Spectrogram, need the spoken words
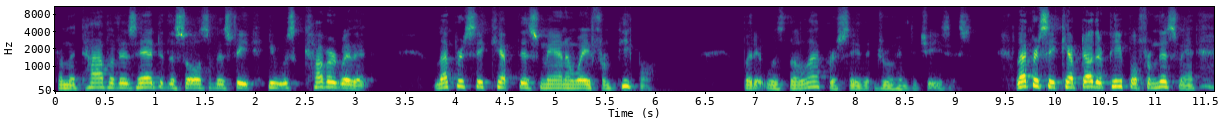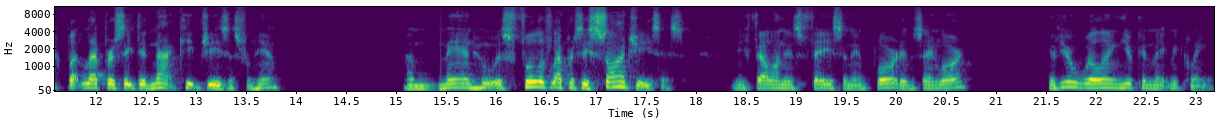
From the top of his head to the soles of his feet, he was covered with it. Leprosy kept this man away from people but it was the leprosy that drew him to Jesus. Leprosy kept other people from this man, but leprosy did not keep Jesus from him. A man who was full of leprosy saw Jesus, and he fell on his face and implored him, saying, Lord, if you're willing, you can make me clean.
